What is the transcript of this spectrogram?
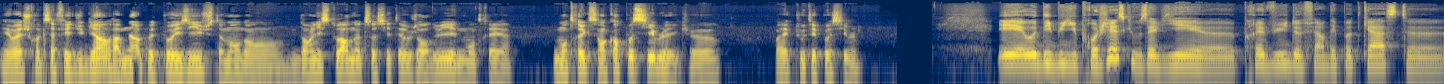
Et ouais, je crois que ça fait du bien de ramener un peu de poésie justement dans, dans l'histoire de notre société aujourd'hui et de montrer, montrer que c'est encore possible et que, ouais, que tout est possible. Et au début du projet, est-ce que vous aviez euh, prévu de faire des podcasts euh,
